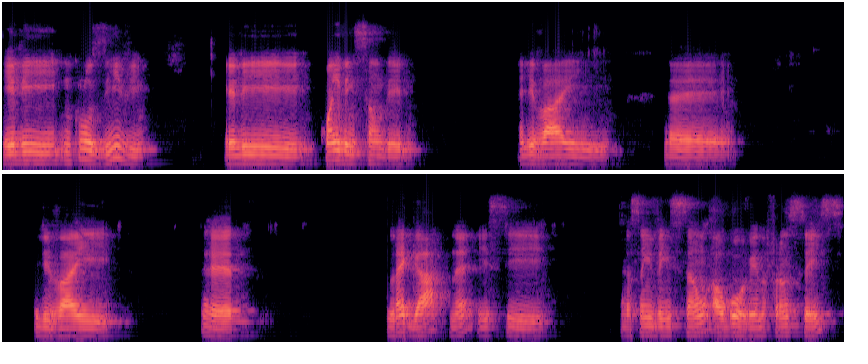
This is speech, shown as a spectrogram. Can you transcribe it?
ele, inclusive, ele, com a invenção dele, ele vai, é, ele vai é, legar né, esse, essa invenção ao governo francês.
